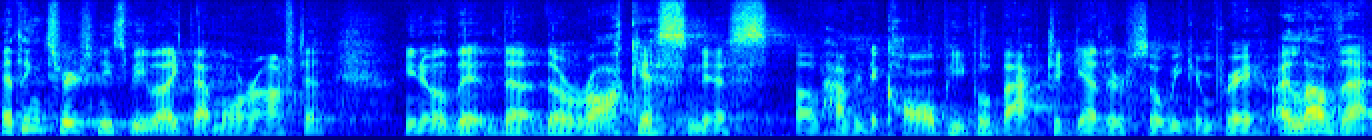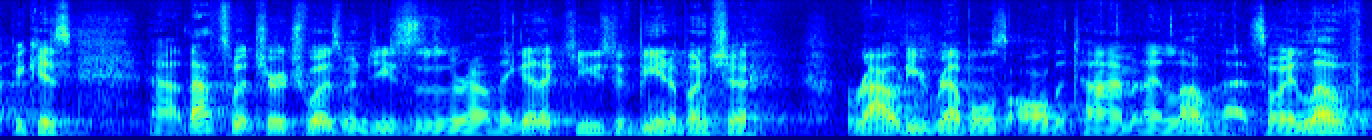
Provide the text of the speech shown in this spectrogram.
I think church needs to be like that more often. You know, the, the, the raucousness of having to call people back together so we can pray. I love that because uh, that's what church was when Jesus was around. They got accused of being a bunch of rowdy rebels all the time, and I love that. So I love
